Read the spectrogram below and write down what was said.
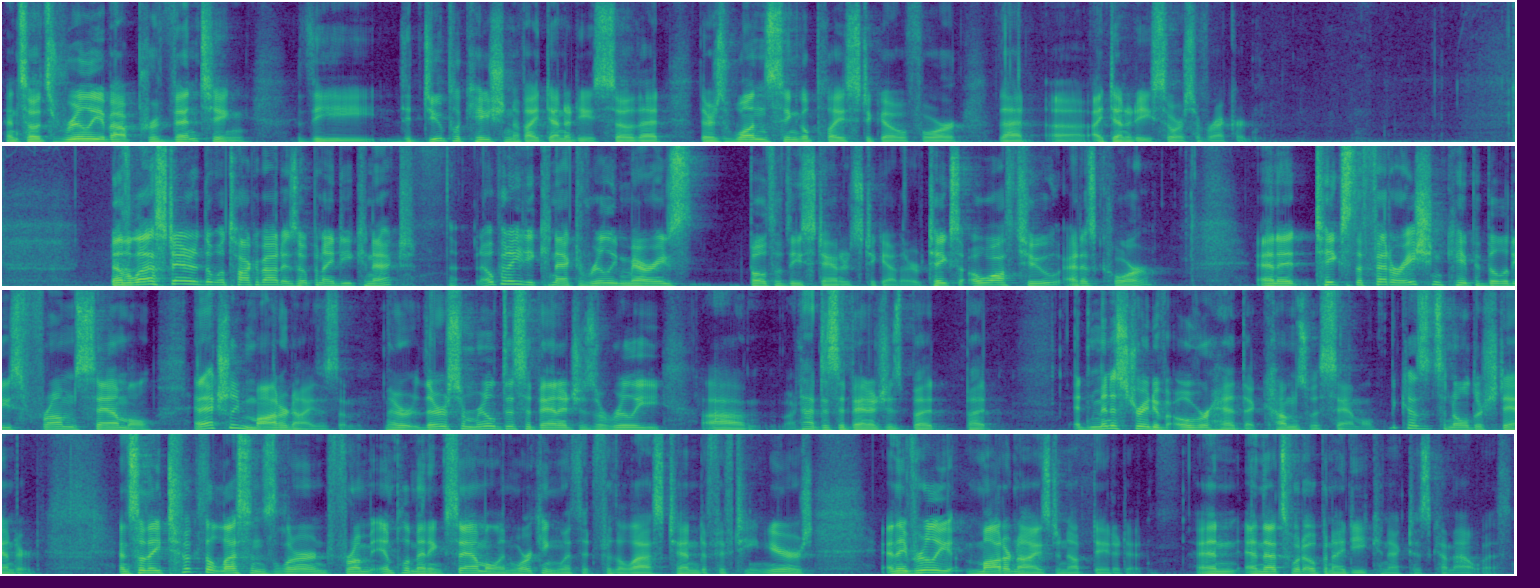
And so it's really about preventing the, the duplication of identities so that there's one single place to go for that uh, identity source of record. Now, the last standard that we'll talk about is OpenID Connect. OpenID Connect really marries both of these standards together. It takes OAuth 2 at its core, and it takes the federation capabilities from SAML and actually modernizes them. There, there are some real disadvantages, or really, um, not disadvantages, but, but administrative overhead that comes with SAML because it's an older standard. And so they took the lessons learned from implementing SAML and working with it for the last 10 to 15 years, and they've really modernized and updated it. And, and that's what OpenID Connect has come out with.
